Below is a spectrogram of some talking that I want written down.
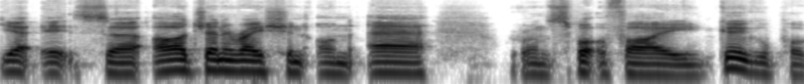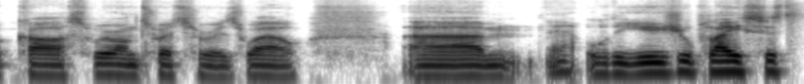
Yeah, it's uh, R Generation on air. We're on Spotify, Google Podcasts. We're on Twitter as well. Um, yeah, all the usual places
